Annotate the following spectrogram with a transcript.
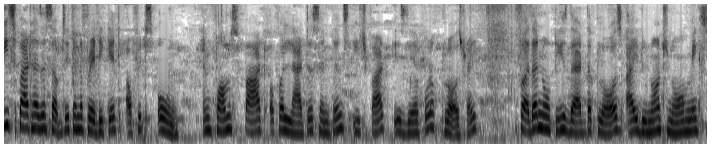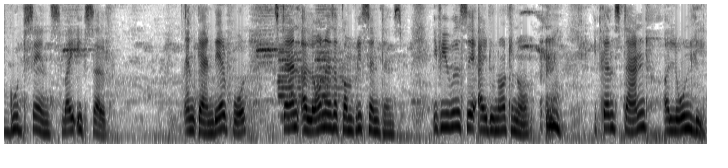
Each part has a subject and a predicate of its own and forms part of a latter sentence. Each part is therefore a clause, right? Further notice that the clause I do not know makes good sense by itself and can therefore stand alone as a complete sentence. If you will say I do not know, it can stand alonely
